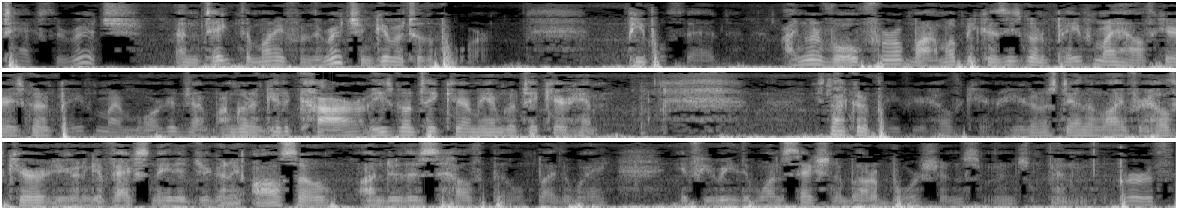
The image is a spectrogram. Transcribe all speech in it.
tax the rich and take the money from the rich and give it to the poor. People said, I'm going to vote for Obama because he's going to pay for my health care, he's going to pay for my mortgage, I'm, I'm going to get a car, he's going to take care of me, I'm going to take care of him. He's not going to pay for your health care. You're going to stand in line for health care, you're going to get vaccinated, you're going to also, under this health bill, by the way, if you read the one section about abortions and, and birth,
